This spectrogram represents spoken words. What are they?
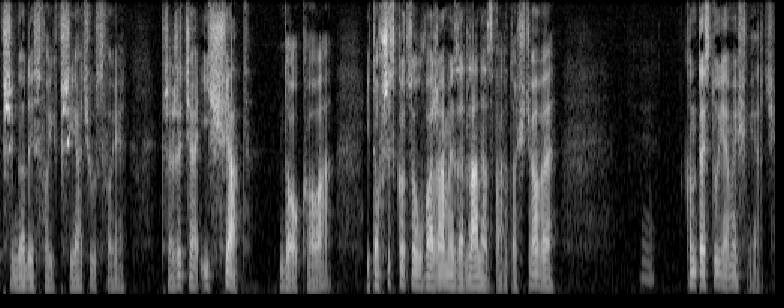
przygody, swoich przyjaciół, swoje przeżycia i świat dookoła. I to wszystko, co uważamy za dla nas wartościowe, kontestujemy śmierć.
